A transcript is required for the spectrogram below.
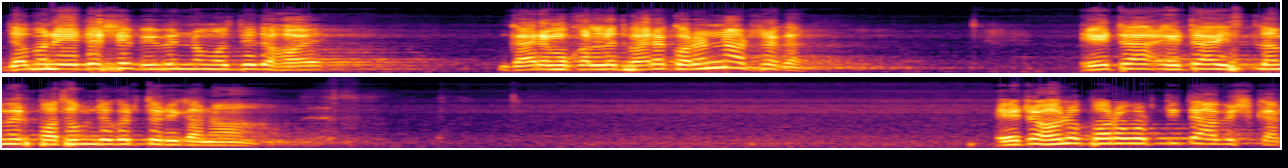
যেমন এই দেশে বিভিন্ন মসজিদে হয় গায়ে মোকাল্লেদ ভাইরা করেন না আট এটা এটা ইসলামের প্রথম যুগের তরিকা না। এটা হলো পরবর্তীতে আবিষ্কার।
